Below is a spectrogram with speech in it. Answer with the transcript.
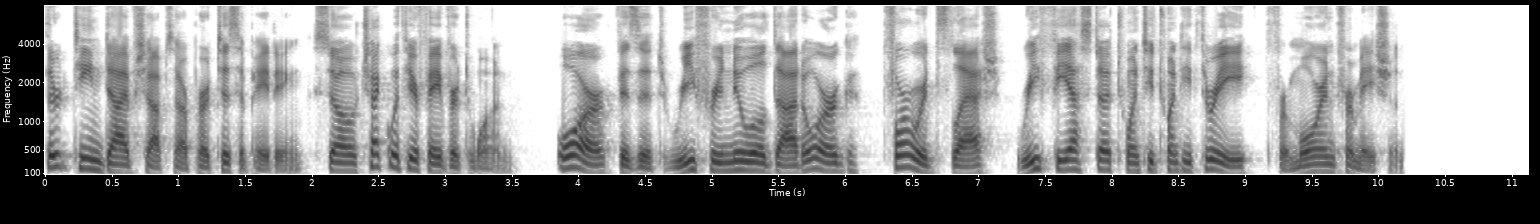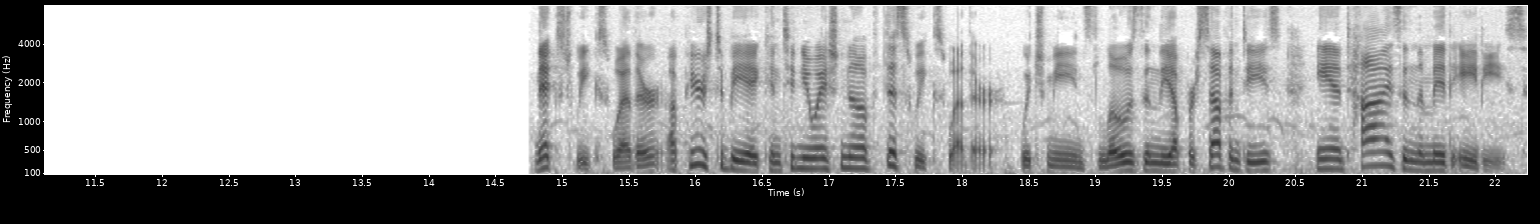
13 dive shops are participating, so check with your favorite one. Or visit reefrenewal.org forward slash reefiesta 2023 for more information. Next week's weather appears to be a continuation of this week's weather, which means lows in the upper 70s and highs in the mid 80s.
